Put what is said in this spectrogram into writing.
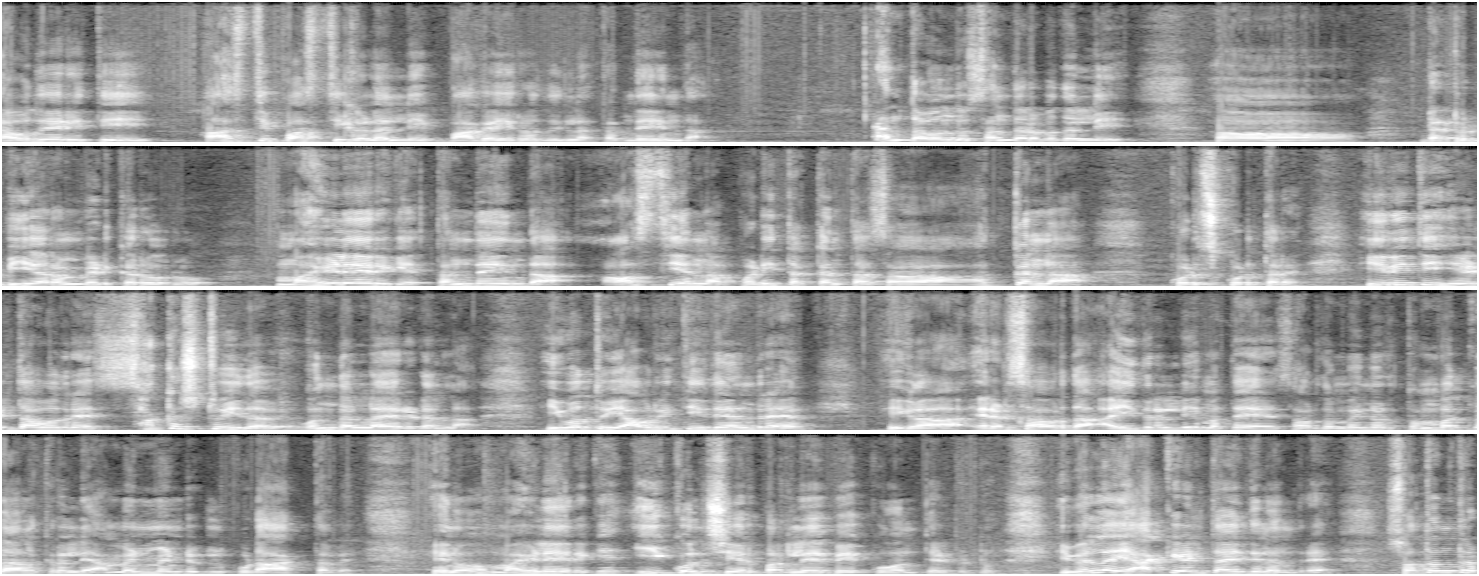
ಯಾವುದೇ ರೀತಿ ಆಸ್ತಿ ಪಾಸ್ತಿಗಳಲ್ಲಿ ಭಾಗ ಇರೋದಿಲ್ಲ ತಂದೆಯಿಂದ. ಅಂಥ ಒಂದು ಸಂದರ್ಭದಲ್ಲಿ ಡಾಕ್ಟರ್ ಬಿ ಆರ್ ಅಂಬೇಡ್ಕರ್ ಅವರು ಮಹಿಳೆಯರಿಗೆ ತಂದೆಯಿಂದ ಆಸ್ತಿಯನ್ನು ಪಡಿತಕ್ಕಂಥ ಸ ಹಕ್ಕನ್ನು ಕೊಡಿಸ್ಕೊಡ್ತಾರೆ. ಈ ರೀತಿ ಹೇಳ್ತಾ ಹೋದರೆ ಸಾಕಷ್ಟು ಇದ್ದಾವೆ ಒಂದಲ್ಲ, ಎರಡಲ್ಲ. ಇವತ್ತು ಯಾವ ರೀತಿ ಇದೆ ಅಂದರೆ, ಈಗ ಎರಡು ಸಾವಿರದ ಐದರಲ್ಲಿ ಮತ್ತು ಸಾವಿರದ ಒಂಬೈನೂರ ತೊಂಬತ್ನಾಲ್ಕರಲ್ಲಿ ಅಮೆಂಡ್ಮೆಂಟ್ಗಳು ಕೂಡ ಆಗ್ತವೆ. ಏನೋ ಮಹಿಳೆಯರಿಗೆ ಈಕ್ವಲ್ ಶೇರ್ ಬರಲೇಬೇಕು ಅಂತ ಹೇಳ್ಬಿಟ್ಟು. ಇವೆಲ್ಲ ಯಾಕೆ ಹೇಳ್ತಾ ಇದ್ದೀನಿ ಅಂದರೆ, ಸ್ವತಂತ್ರ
